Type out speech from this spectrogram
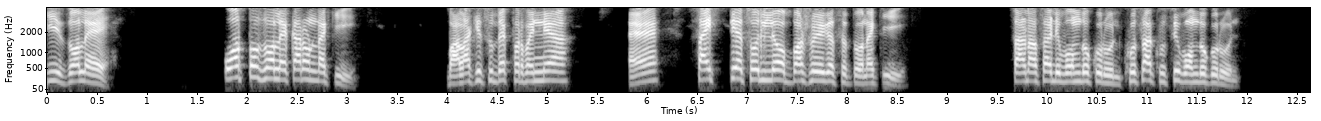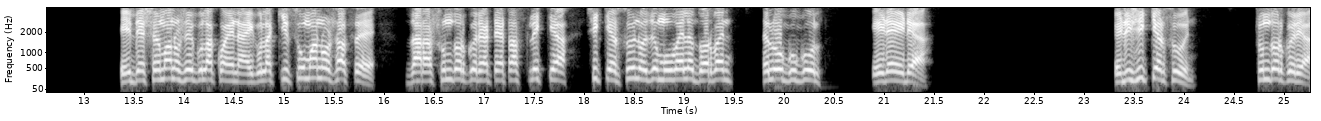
কি জলে? কত জলে? কারণটা কি? বালা কিছু দেখবার পাই না? হ্যাঁ? সাইটে চললে অভ্যাস হয়ে গেছে তো নাকি? চাড়াচাড়ি বন্ধ করুন, খুচাখুচি বন্ধ করুন। এই দেশের মানুষ এগুলা কয় না, এগুলা কিছু মানুষ আছে যারা সুন্দর করে টেটাস লিখিয়া শিখিয়ার শুন ওই যে মোবাইলে ধরবেন হ্যালো গুগল এটা এটা এটি শিখিয়ার শুন সুন্দর করিয়া।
